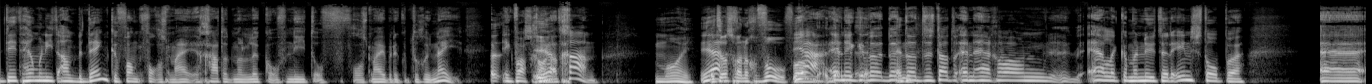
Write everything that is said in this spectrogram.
dit helemaal niet aan het bedenken van volgens mij gaat het me lukken of niet. Of volgens mij ben ik op de goede. Nee, ik was gewoon ja. aan het gaan. Mooi. Ja. Het was gewoon een gevoel. Van, ja, en, ik, eh, dat, en- dat is dat. En, en gewoon elke minuut erin stoppen. Eh,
